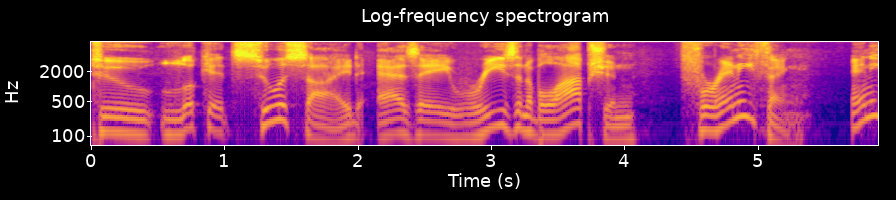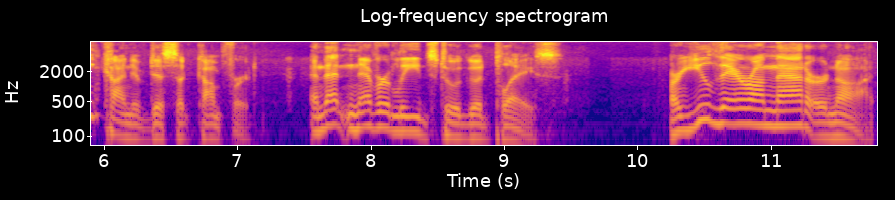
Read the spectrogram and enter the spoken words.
to look at suicide as a reasonable option for anything, any kind of discomfort. And that never leads to a good place. Are you there on that or not?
